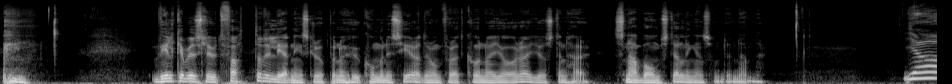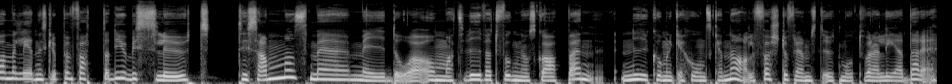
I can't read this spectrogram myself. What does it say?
Vilka beslut fattade ledningsgruppen och hur kommunicerade de för att kunna göra just den här snabba omställningen som du nämner? Ja, men ledningsgruppen fattade ju beslut tillsammans med mig då om att vi var tvungna att skapa en ny kommunikationskanal, först och främst ut mot våra ledare.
